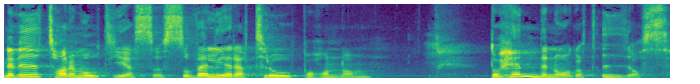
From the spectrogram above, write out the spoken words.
När vi tar emot Jesus och väljer att tro på honom, då händer något i oss.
